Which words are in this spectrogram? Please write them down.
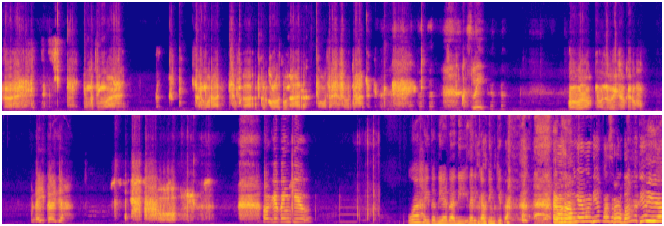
Ah, yang penting mah keur ngora suka keur kalau benar mau tas surga. Asli, Oh, no no iso ke rumah. udah itu aja. Oh, Oke, thank you. Wah, itu dia tadi dari cutting kita. Ngomongnya emang dia pasrah banget ya. Iya,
